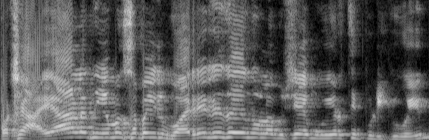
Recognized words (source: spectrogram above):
പക്ഷെ അയാൾ നിയമസഭയിൽ വരരുത് എന്നുള്ള വിഷയം ഉയർത്തിപ്പിടിക്കുകയും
